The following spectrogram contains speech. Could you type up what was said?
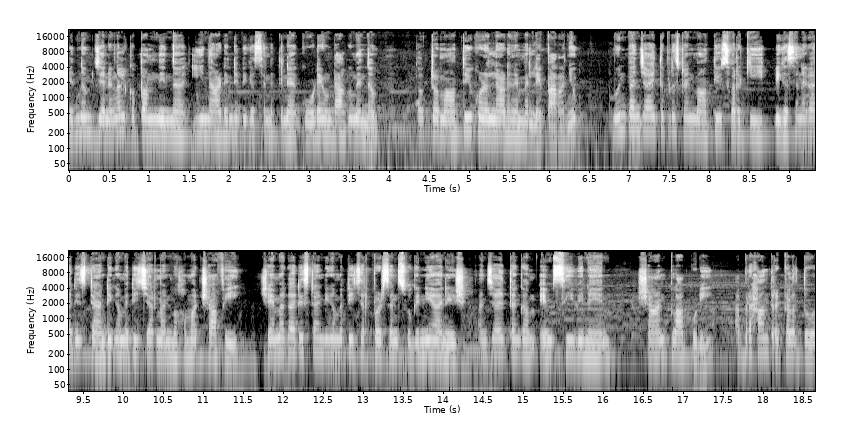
എന്നും ജനങ്ങൾക്കൊപ്പം നിന്ന് ഈ നാടിന്റെ വികസനത്തിന് കൂടെ ഉണ്ടാകുമെന്നും doctor Mathew Kuzhalnadan M L A പറഞ്ഞു. മുൻ പഞ്ചായത്ത് പ്രസിഡന്റ് മാത്യൂസ് വർക്കി വികസനകാര്യ standing committee chairman Muhammad Shafi ക്ഷേമകാര്യ standing committee chairperson Suganya Aneesh panchayat അംഗം M C Vinayan Shan Plakkudy Abraham Thrikkalathoor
